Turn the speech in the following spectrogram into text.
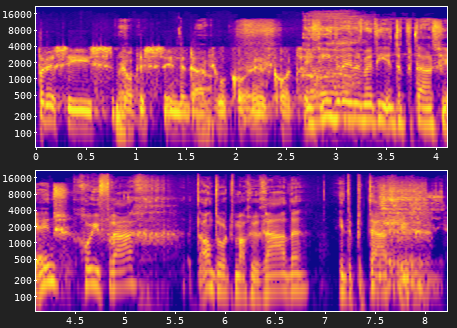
Precies, dat is inderdaad heel ko- eh, kort. Is iedereen het met die interpretatie eens? Goeie vraag. Het antwoord mag u raden. Interpretaties.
